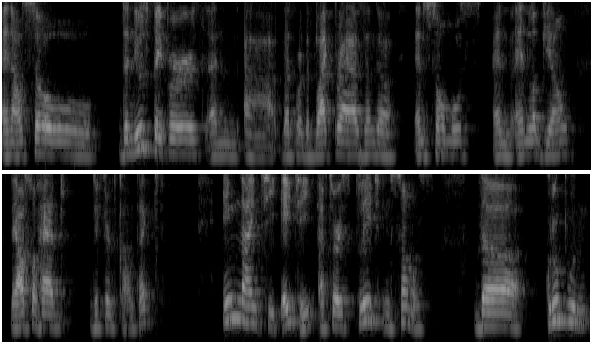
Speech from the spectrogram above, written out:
and also the newspapers and uh, that were the Black Press and the and Somos and and. They also had different contacts. In 1980, after a split in Somos, the Grupo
